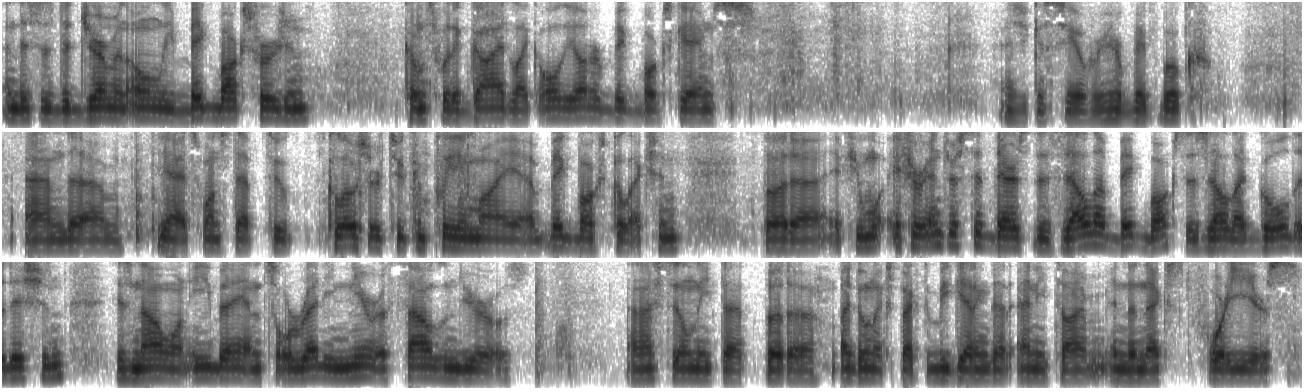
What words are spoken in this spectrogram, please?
and this is the German only big box version. Comes with a guide like all the other big box games. As you can see over here, big book. And um, yeah, it's one step to closer to completing my uh, big box collection. But uh, if you if you're interested, there's the Zelda big box, the Zelda Gold Edition, is now on eBay and it's already near a thousand euros. And I still need that, but uh, I don't expect to be getting that anytime in the next 40 years.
